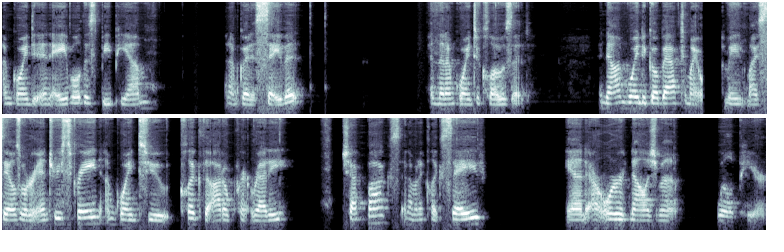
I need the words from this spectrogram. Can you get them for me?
I'm going to enable this BPM and I'm going to save it and then I'm going to close it. And now I'm going to go back to my I mean, my sales order entry screen. I'm going to click the auto print ready checkbox and I'm going to click save and our order acknowledgement will appear.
